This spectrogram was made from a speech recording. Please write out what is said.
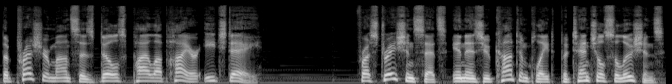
The pressure mounts as bills pile up higher each day. Frustration sets in as you contemplate potential solutions,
